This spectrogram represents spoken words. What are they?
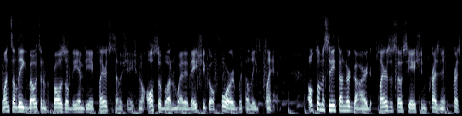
Once the league votes on a proposal, the NBA Players Association will also vote on whether they should go forward with the league's plan. Oklahoma City Thunder guard, Players Association President Chris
